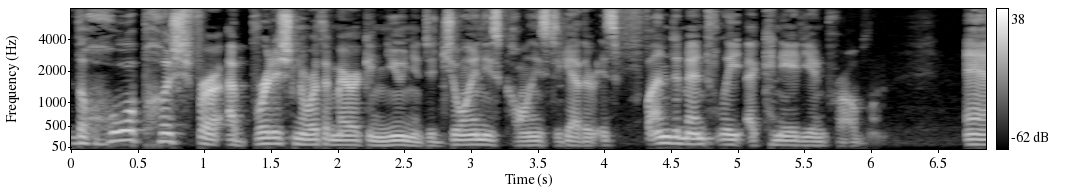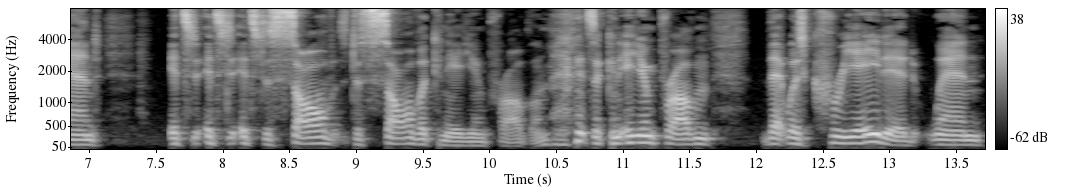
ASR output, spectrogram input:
the whole push for a British North American Union to join these colonies together is fundamentally a Canadian problem, and it's it's it's to solve it's to solve a Canadian problem. It's a Canadian problem that was created when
